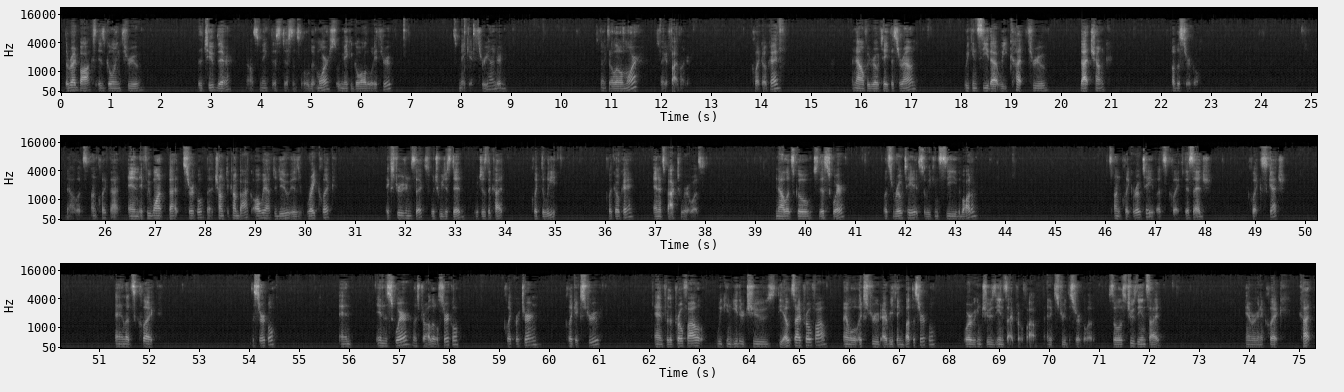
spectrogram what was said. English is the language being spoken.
the red box is going through the tube there. Now let's make this distance a little bit more so we make it go all the way through. Let's make it 300. Let's make it a little more. Let's make it 500. Click OK. And now if we rotate this around, we can see that we cut through that chunk of the circle. Now let's unclick that. And if we want that circle, that chunk to come back, all we have to do is right click extrusion 6, which we just did, which is the cut, click delete, click OK, and it's back to where it was. Now let's go to this square. Let's rotate it so we can see the bottom. Let's unclick rotate. Let's click this edge. Click sketch. And let's click the circle and in the square, let's draw a little circle, click return, click extrude, and for the profile, we can either choose the outside profile and we'll extrude everything but the circle, or we can choose the inside profile and extrude the circle out. So let's choose the inside, and we're going to click cut,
